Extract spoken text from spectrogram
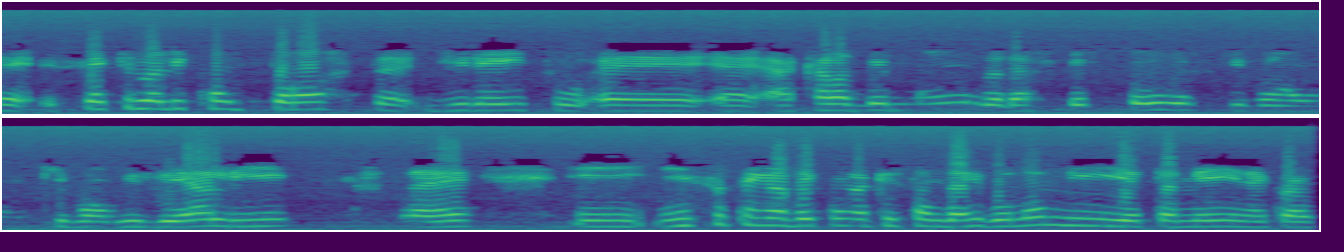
é, se aquilo ali comporta direito é, é, aquela demanda das pessoas que vão, que vão viver ali, né? E isso tem a ver com a questão da ergonomia também, né? Com o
